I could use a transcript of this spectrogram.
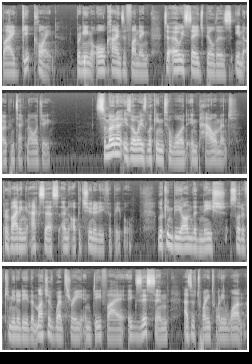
by Gitcoin, bringing all kinds of funding to early stage builders in open technology. Simona is always looking toward empowerment, providing access and opportunity for people, looking beyond the niche sort of community that much of Web3 and DeFi exists in as of 2021.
